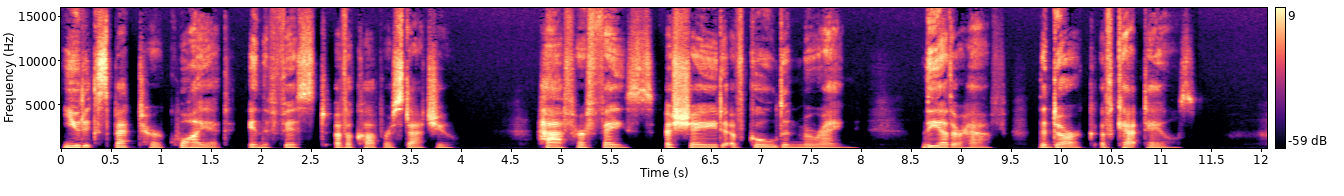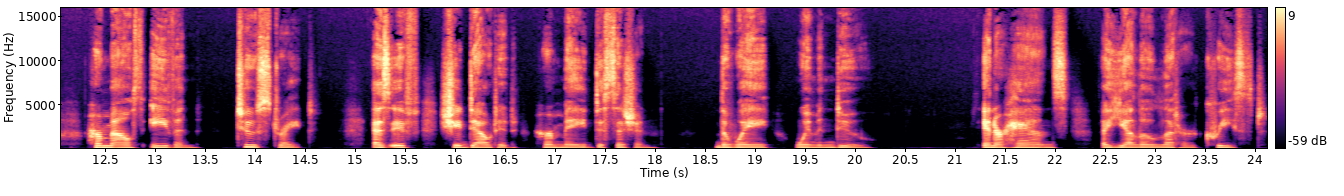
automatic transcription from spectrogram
You'd expect her quiet in the fist of a copper statue half her face a shade of golden meringue, the other half the dark of cattails. Her mouth even, too straight, as if she doubted her made decision, the way women do. In her hands, a yellow letter creased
